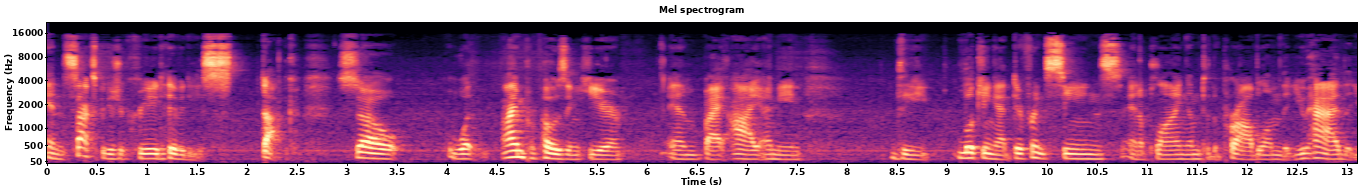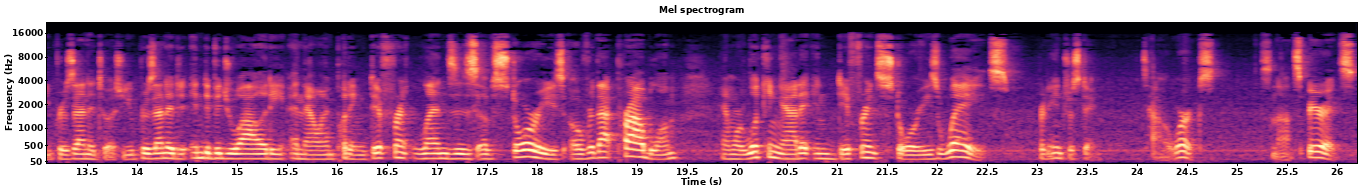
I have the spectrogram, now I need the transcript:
and sucks because your creativity is stuck. So, what I'm proposing here, and by I I mean the looking at different scenes and applying them to the problem that you had that you presented to us. You presented individuality, and now I'm putting different lenses of stories over that problem, and we're looking at it in different stories' ways. Pretty interesting. That's how it works. It's not spirits,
